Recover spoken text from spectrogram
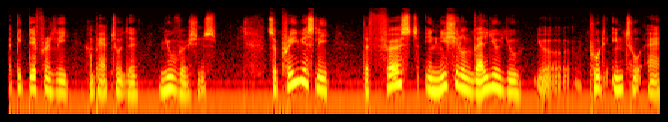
a bit differently compared to the new versions. So previously, the first initial value you, you put into a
